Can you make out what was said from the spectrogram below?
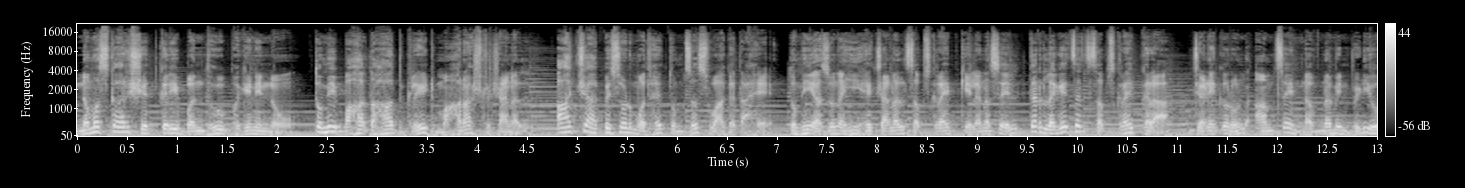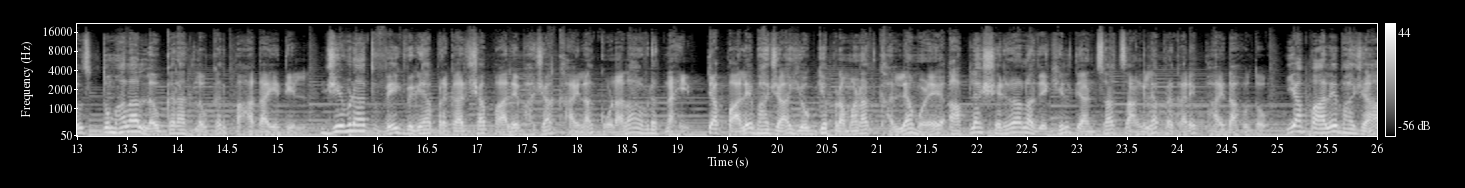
नमस्कार शेतकरी बंधू भगिनींनो. तुम्ही पाहत आहात ग्रेट महाराष्ट्र चॅनल. आजच्या एपिसोडमध्ये तुमचं स्वागत आहे. तुम्ही अजूनही हे चॅनल सबस्क्राईब केलं नसेल तर लगेचच सबस्क्राईब करा. जेणेकरून आमचे नवनवीन व्हिडिओज तुम्हाला लवकरात लवकर पाहता येतील. जेवणात वेगवेगळ्या प्रकारच्या पालेभाज्या खायला कोणाला आवडत नाही त्या पालेभाज्या योग्य प्रमाणात खाल्ल्यामुळे आपल्या शरीराला देखील त्यांचा चांगल्या प्रकारे फायदा होतो. या पालेभाज्या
